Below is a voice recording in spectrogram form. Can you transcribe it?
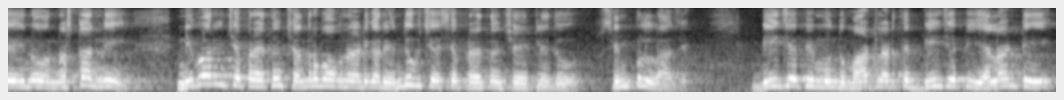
చేయను నష్టాన్ని నివారించే ప్రయత్నం చంద్రబాబు నాయుడు గారు ఎందుకు చేసే ప్రయత్నం చేయట్లేదు? సింపుల్ లాజిక్. బీజేపీ ముందు మాట్లాడితే బీజేపీ ఎలాంటి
